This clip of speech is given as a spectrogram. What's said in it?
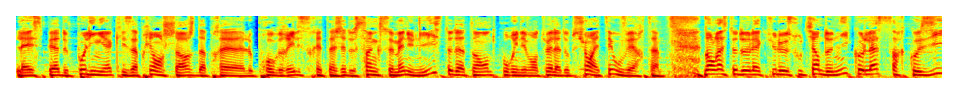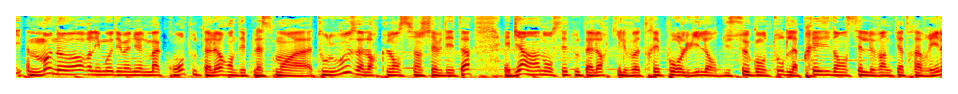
La SPA de Polignac les a pris en charge. D'après le progrès, il serait âgé de cinq semaines. Une liste d'attente pour une éventuelle adoption a été ouverte. Dans le reste de l'actu, le soutien de Nicolas Sarkozy monore les mots d'Emmanuel Macron tout à l'heure en déplacement à Toulouse, alors que l'ancien chef d'État eh bien, a annoncé tout à l'heure qu'il voterait pour lui lors du second tour de la présidentielle le 24 avril.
